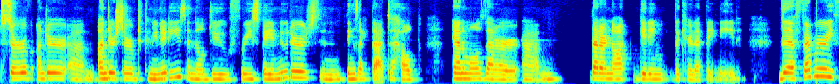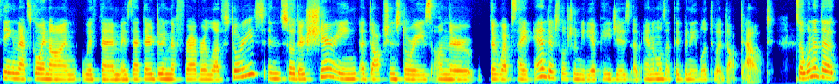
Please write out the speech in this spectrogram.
serve under um, underserved communities and they'll do free spay and neuters and things like that to help animals that are um, that are not getting the care that they need. The February thing that's going on with them is that they're doing the Forever Love Stories. And so they're sharing adoption stories on their, their website and their social media pages of animals that they've been able to adopt out. So, one of the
